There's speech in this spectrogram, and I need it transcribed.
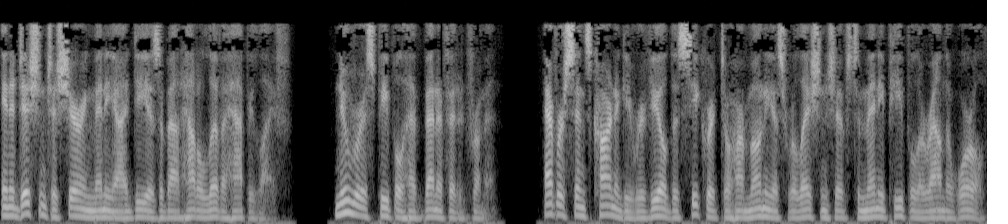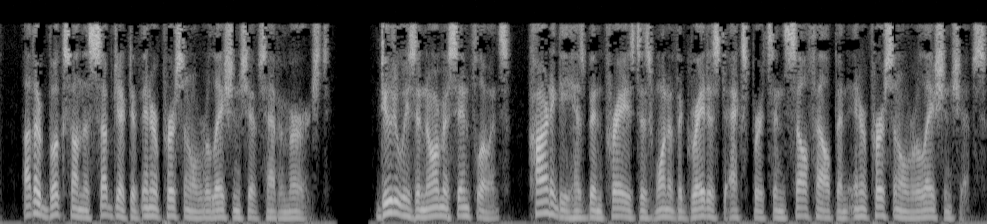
in addition to sharing many ideas about how to live a happy life. Numerous people have benefited from it. Ever since Carnegie revealed the secret to harmonious relationships to many people around the world, other books on the subject of interpersonal relationships have emerged. Due to his enormous influence, Carnegie has been praised as one of the greatest experts in self-help and interpersonal relationships.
